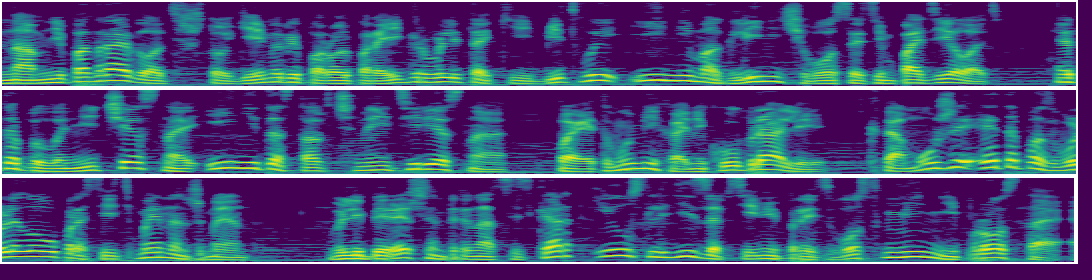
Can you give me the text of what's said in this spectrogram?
Нам не понравилось, что геймеры порой проигрывали такие битвы и не могли ничего с этим поделать. Это было нечестно и недостаточно интересно, поэтому механику убрали. К тому же это позволило упростить менеджмент. В Liberation 13 карт и уследить за всеми производствами непросто.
